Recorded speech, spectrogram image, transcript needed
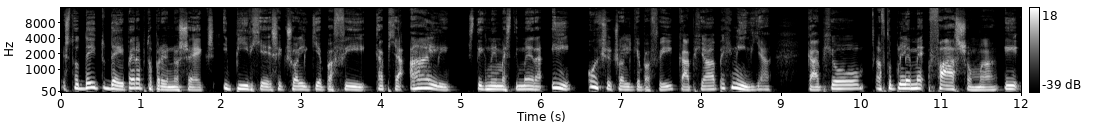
Στο day to day, πέρα από το πρωινό σεξ, υπήρχε σεξουαλική επαφή κάποια άλλη στιγμή μες στη μέρα ή όχι σεξουαλική επαφή, κάποια παιχνίδια, κάποιο αυτό που λέμε φάσομα ή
